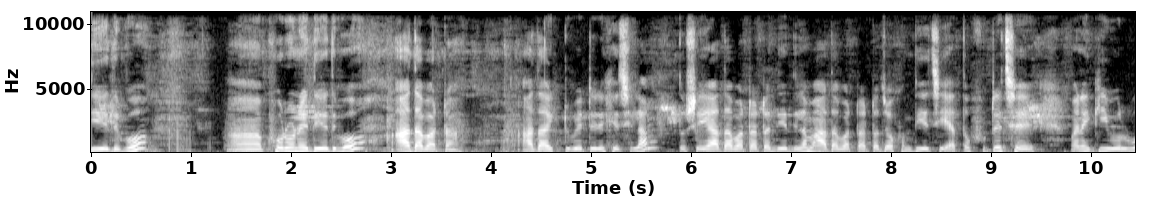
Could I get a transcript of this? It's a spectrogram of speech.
দিয়ে দেব ফোড়নে দিয়ে দেব আদা বাটা। আদা একটু বেটে রেখেছিলাম। তো সেই আদা বাটাটা দিয়ে দিলাম। আদা বাটাটা যখন দিয়েছি, এত ফুটেছে মানে কি বলব?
